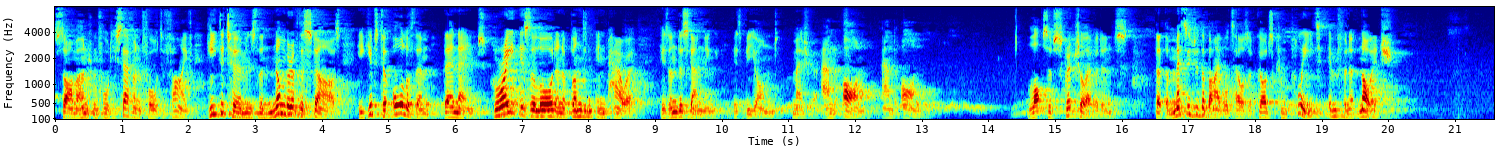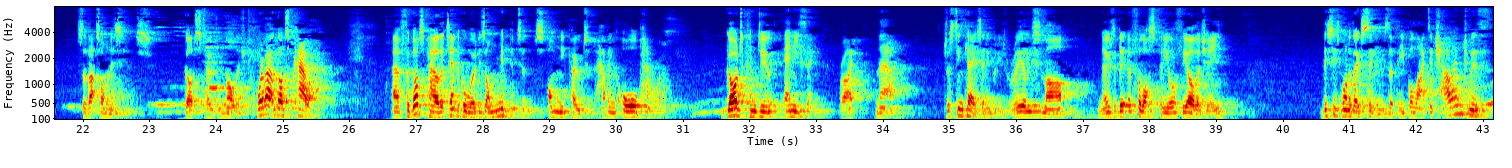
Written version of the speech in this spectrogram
Psalm 147, 4 to 5. He determines the number of the stars. He gives to all of them their names. Great is the Lord and abundant in power. His understanding is beyond measure. And on and on. Lots of scriptural evidence that the message of the Bible tells of God's complete, infinite knowledge. So that's omniscience, God's total knowledge. What about God's power? Uh, for God's power, the technical word is omnipotence, omnipotent, having all power. God can do anything, right? Now, just in case anybody's really smart, knows a bit of philosophy or theology, this is one of those things that people like to challenge with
